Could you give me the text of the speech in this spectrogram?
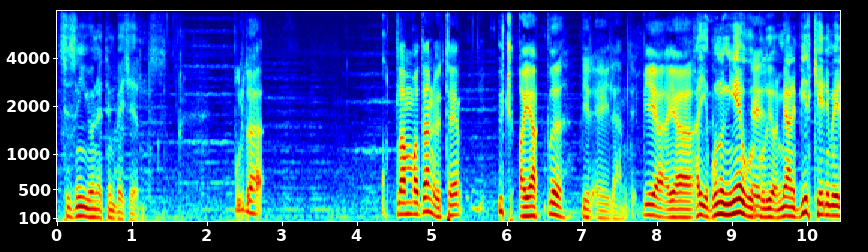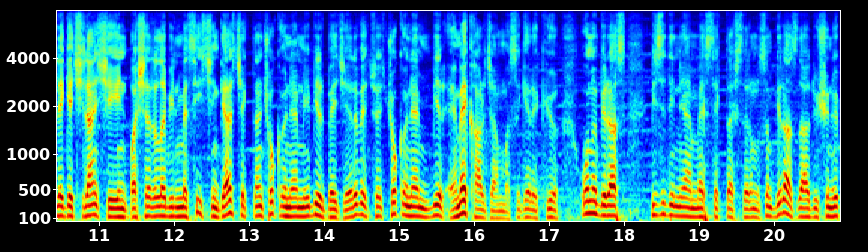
sizin yönetim beceriniz. Burada kutlanmadan öte üç ayaklı bir eylemdi. Bir ayağı... Hayır bunu niye vurguluyorum? Yani bir kelimeyle geçilen şeyin başarılabilmesi için gerçekten çok önemli bir beceri ve çok önemli bir emek harcanması gerekiyor. Onu biraz bizi dinleyen meslektaşlarımızın biraz daha düşünüp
